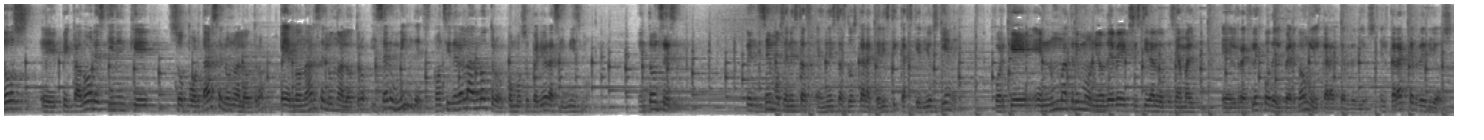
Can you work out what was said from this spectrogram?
dos eh, pecadores tienen que soportarse el uno al otro, perdonarse el uno al otro y ser humildes, considerar al otro como superior a sí mismo. Entonces, pensemos en estas, en estas dos características que Dios tiene. Porque en un matrimonio debe existir algo que se llama el, el reflejo del perdón y el carácter de Dios. El carácter de Dios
